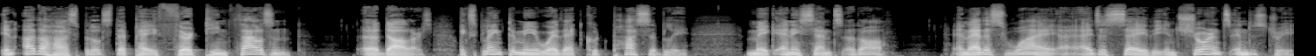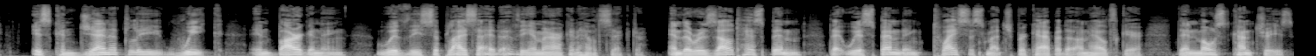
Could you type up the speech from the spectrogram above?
In other hospitals, they pay $13,000. Uh, Explain to me where that could possibly make any sense at all. And that is why I just say the insurance industry is congenitally weak in bargaining with the supply side of the American health sector. And the result has been that we're spending twice as much per capita on healthcare than most countries,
